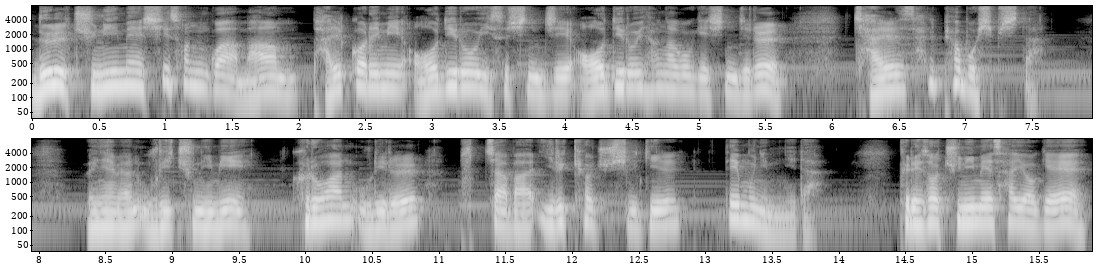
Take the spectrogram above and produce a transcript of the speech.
늘 주님의 시선과 마음, 발걸음이 어디로 있으신지, 어디로 향하고 계신지를 잘 살펴보십시다. 왜냐하면 우리 주님이 그러한 우리를 붙잡아 일으켜 주실 길 때문입니다. 그래서 주님의 사역에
